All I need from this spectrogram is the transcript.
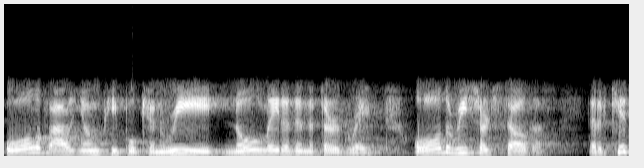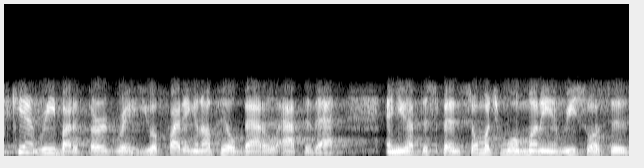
all of our young people can read no later than the third grade. All the research tells us that if kids can't read by the third grade, you are fighting an uphill battle after that. And you have to spend so much more money and resources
